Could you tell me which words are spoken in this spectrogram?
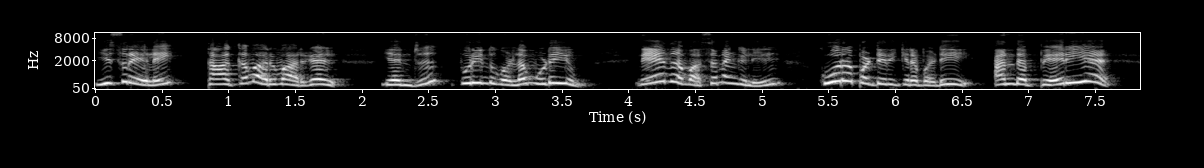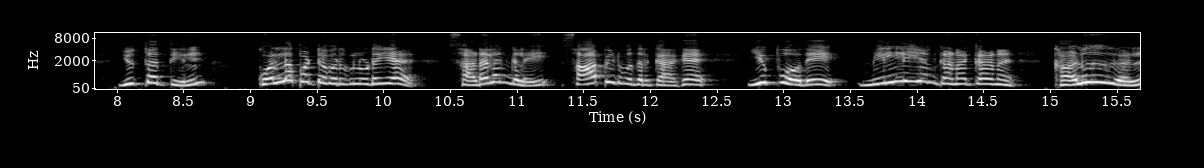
இஸ்ரேலை தாக்க வருவார்கள் என்று புரிந்து கொள்ள முடியும். வேத வசனங்களில் கூறப்பட்டிருக்கிறபடி அந்த பெரிய யுத்தத்தில் கொல்லப்பட்டவர்களுடைய சடலங்களை சாப்பிடுவதற்காக இப்போதே மில்லியன் கணக்கான கழுகுகள்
